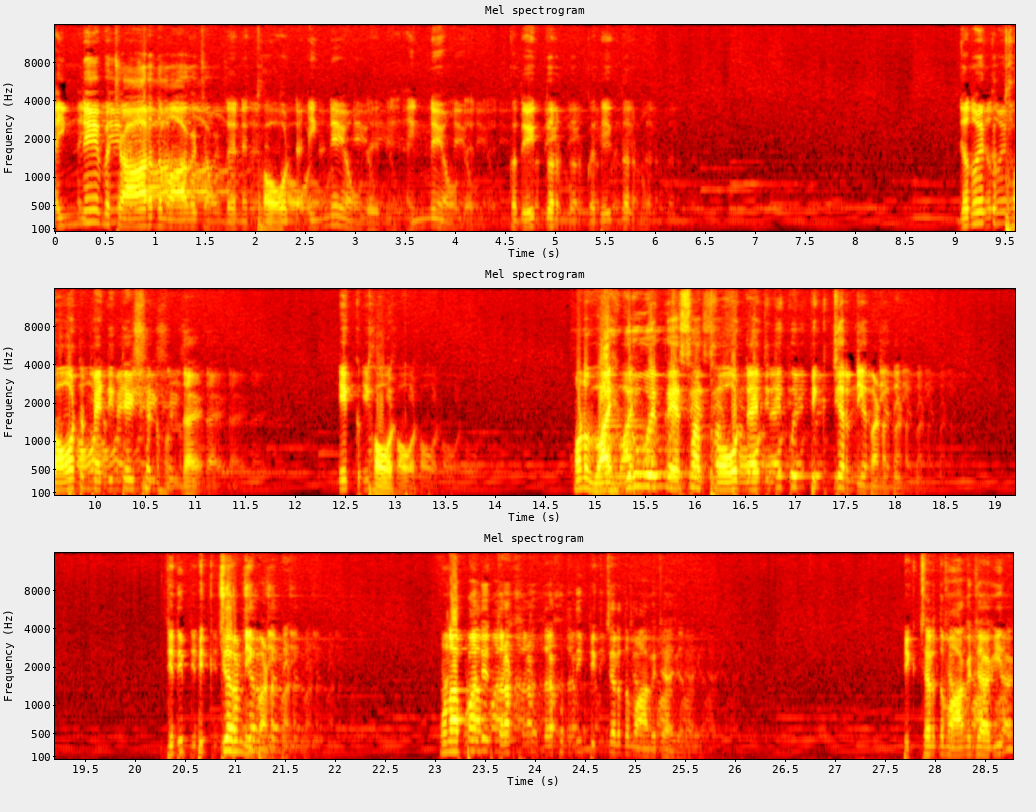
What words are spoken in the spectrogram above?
ਇੰਨੇ ਵਿਚਾਰ ਦਿਮਾਗ 'ਚ ਆਉਂਦੇ ਨੇ ਥਾਟ ਇੰਨੇ ਆਉਂਦੇ ਨੇ, ਇੰਨੇ ਆਉਂਦੇ ਨੇ, ਕਦੇ ਇੱਧਰ ਨੂੰ, ਕਦੇ ਇੱਧਰ ਨੂੰ। ਜਦੋਂ ਇੱਕ ਥਾਟ ਮੈਡੀਟੇਸ਼ਨ ਹੁੰਦਾ ਹੈ, ਇੱਕ ਥਾਟ ਹੁਣ ਵਾਹਿਗੁਰੂ ਇੱਕ ਐਸਾ ਥਾਟ ਹੈ ਜਿਹਦੀ ਕੋਈ ਪਿਕਚਰ ਨਹੀਂ ਬਣਦੀ। ਜਿਹਦੀ ਪਿਕਚਰ ਨਹੀਂ ਬਣਦੀ। ਹੁਣ ਆਪਾਂ ਦੇ ਦਰਖਤ ਦਰਖਤ ਦੀ ਪਿਕਚਰ ਦਿਮਾਗ 'ਚ ਆ ਜਾਂਦੀ। ਪਿਕਚਰ ਦਿਮਾਗ 'ਚ ਆ ਗਈ ਨਾ।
